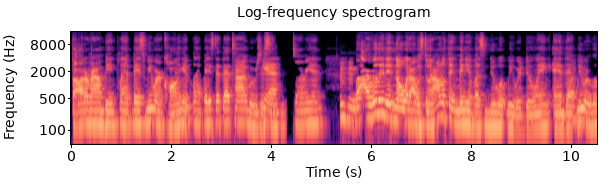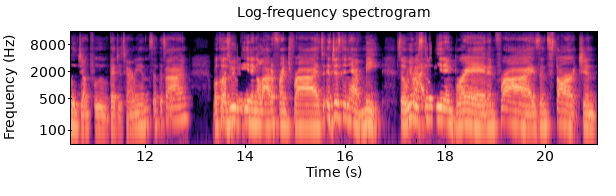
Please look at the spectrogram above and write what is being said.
thought around being plant based. We weren't calling it mm-hmm. plant based at that time. We were just yeah. vegetarian. Mm-hmm. But I really didn't know what I was doing. I don't think many of us knew what we were doing and that mm-hmm. we were mm-hmm. really junk food vegetarians at the time because we were eating a lot of french fries. It just didn't have meat. So we right. were still eating bread and fries and starch and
